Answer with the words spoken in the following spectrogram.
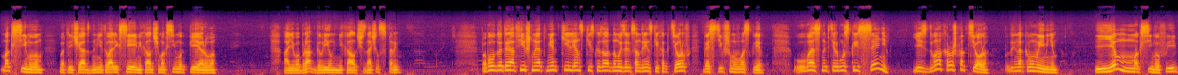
Максимовым, в отличие от знаменитого Алексея Михайловича Максимова I, а его брат Гавриил Михайлович значился вторым. По поводу этой афишной отметки Ленский сказал одному из александринских актеров, гостившему в Москве, «У вас на петербургской сцене есть два хороших актера под одинаковым именем, Ем Максимов и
